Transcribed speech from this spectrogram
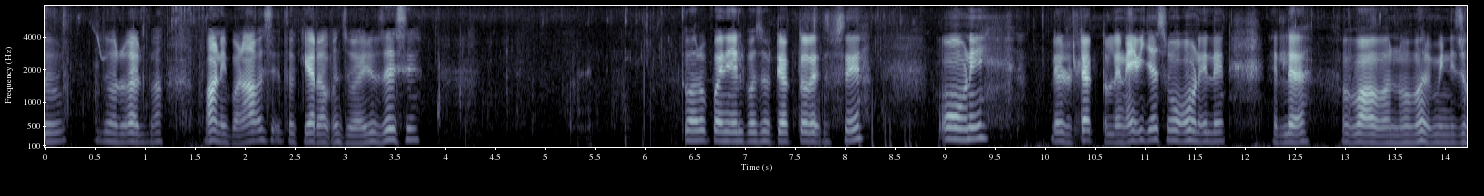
તો જો પાણી પણ આવે છે, તો કેરામાં જો આવ્યું જાય છે. તો પણ એલ પાછું ટ્રેક્ટર છે. ઓવણી ટ્રેક્ટર લઈને આવી જશે ઓવણી લઈને. એટલે વાવવાનું મરમીની જો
